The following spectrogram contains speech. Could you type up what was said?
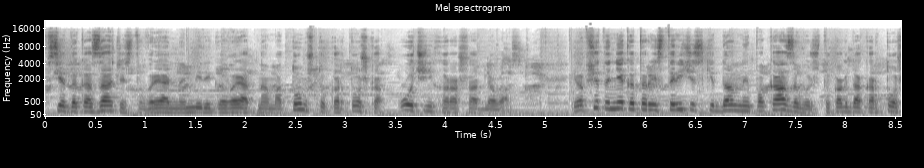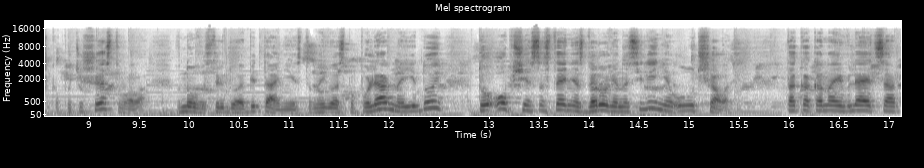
все доказательства в реальном мире говорят нам о том, что картошка очень хороша для вас. И вообще-то некоторые исторические данные показывают, что когда картошка путешествовала в новую среду обитания и становилась популярной едой, то общее состояние здоровья населения улучшалось так как она является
